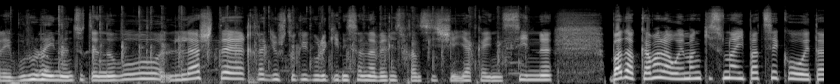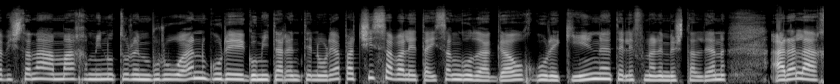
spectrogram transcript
Ale, burura ino entzuten dugu. Laster, justuki gurekin izan da berriz Francis Seiak zin. Bada, kamalau emankizuna ipatzeko eta biztana amar minuturen buruan gure gomitaren tenorea patxi zabaleta izango da gaur gurekin telefonaren bestaldean aralar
